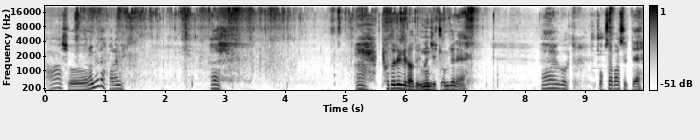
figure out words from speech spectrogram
아 시원합니다 바람이. 아, 아 퍼드레기라도 있는지 좀 전에 아이고 독사 봤을 때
